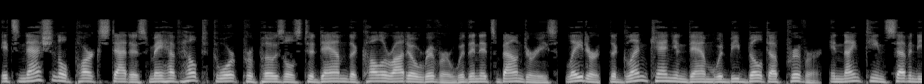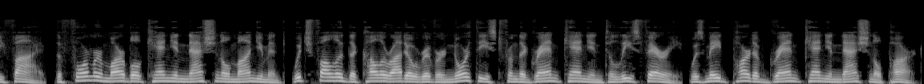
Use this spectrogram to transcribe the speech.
Its national park status may have helped thwart proposals to dam the Colorado River within its boundaries. Later, the Glen Canyon Dam would be built upriver. In 1975, the former Marble Canyon National Monument, which followed the Colorado River northeast from the Grand Canyon to Lee's Ferry, was made part of Grand Canyon National Park.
